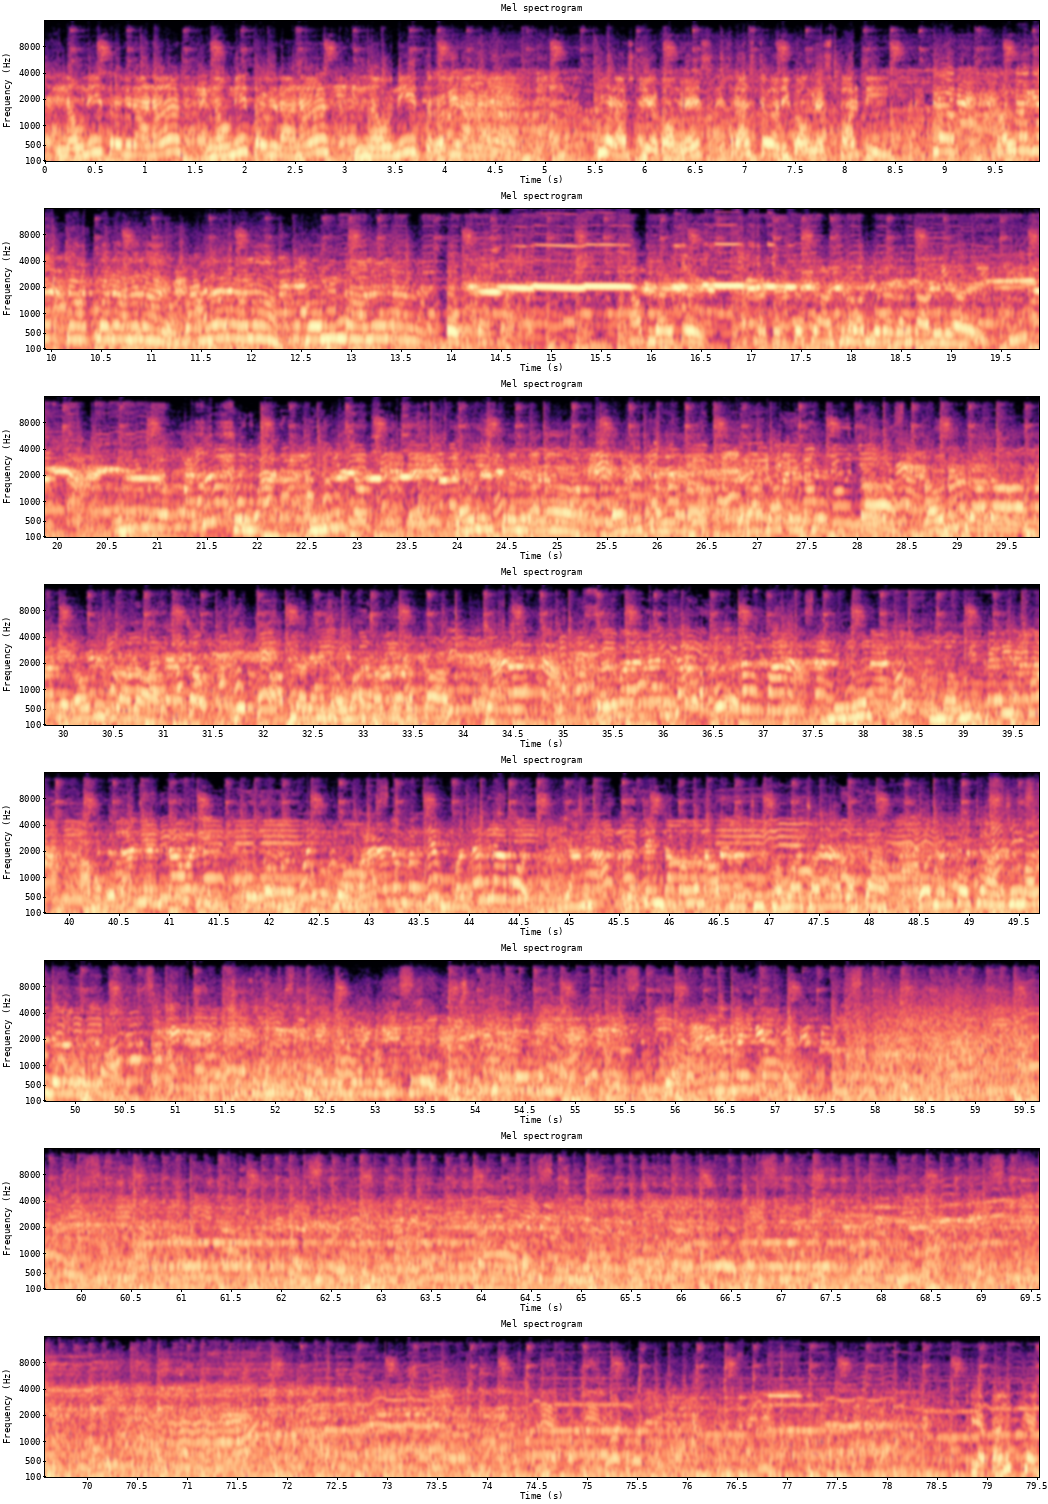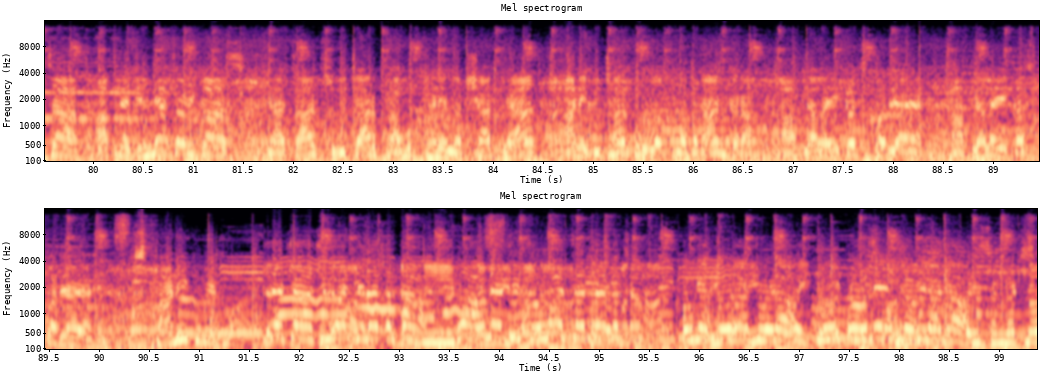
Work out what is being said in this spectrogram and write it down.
नवनीत रवी राणा नवनीत रवी राणा नवनीत रवी राणा अमरावती राष्ट्रीय काँग्रेस राष्ट्रवादी काँग्रेस पार्टी. आतमध्ये आलेला आहे आला गोविंद आलेला आपल्या इथे आपल्या जनतेचे आशीर्वाद घेण्याकरता आलेले आहे. नवनीत रवी राणा नवनीत रवी राणा राधा कैसी? नवनीत राणा नवनीत राणा आपल्याशी संवाद साधण्याकरता सर्व नाटांचा निवडून आणू नवनीत रवी राणा मतदान यंत्रावरील फोटो बघून व बारा नंबरचे बटन दाबून यांना प्रचंड बहुमत. आपल्याशी संवाद साधण्याकरता व जनतेचे आशीर्वाद घेण्याकरता. आपल्या तालुक्याचा आपल्या जिल्ह्याचा विकास त्याचाच विचार प्रामुख्याने लक्षात घ्या आणि विचारपूर्वक मतदान करा. आपल्याला एकच पर्याय आहे. आपल्याला एकच पर्याय आहे. स्थानिक उमेदवार. आशीर्वाद घेण्याकरता आपल्याशी संवाद साधण्याकरता अवघ्या वेळा संघटना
